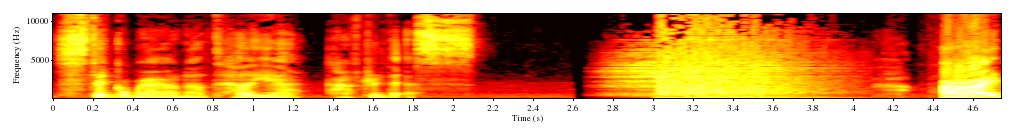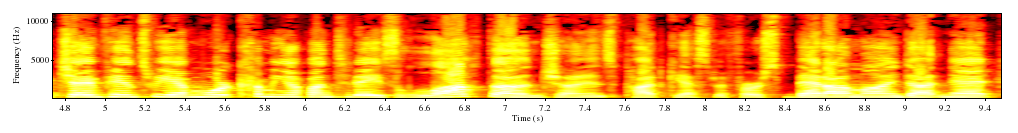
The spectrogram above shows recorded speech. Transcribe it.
Stick around. I'll tell you after this. All right, Giant fans, we have more coming up on today's Locked On Giants podcast. But first, betonline.net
